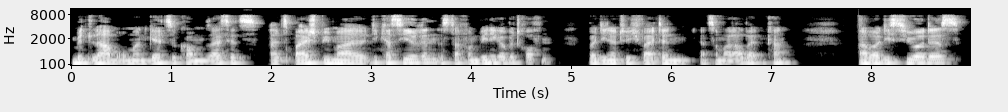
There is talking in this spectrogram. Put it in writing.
Mittel haben, um an Geld zu kommen. Sei es jetzt als Beispiel mal die Kassiererin ist davon weniger betroffen, weil die natürlich weiterhin ganz normal arbeiten kann. Aber die Stewardess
